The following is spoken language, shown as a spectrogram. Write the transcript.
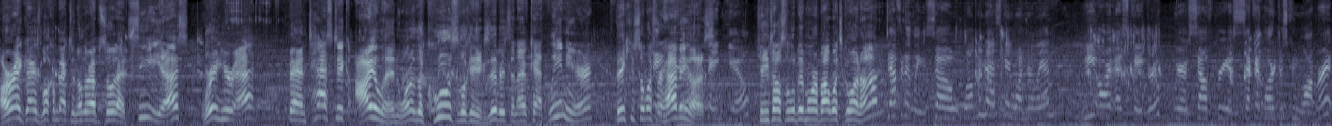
All right, guys, welcome back to another episode at CES. We're here at Fantastic Island, one of the coolest looking exhibits, and I have Kathleen here. Thank you so much Thank for having you. us. Thank you. Can you tell us a little bit more about what's going on? Definitely. So, welcome to SK Wonderland. We are SK Group. We're South Korea's second largest conglomerate.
